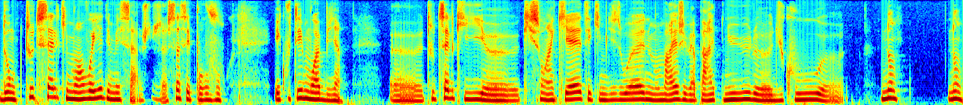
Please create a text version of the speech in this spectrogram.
Donc toutes celles qui m'ont envoyé des messages, ça c'est pour vous. Écoutez-moi bien. toutes celles qui, qui sont inquiètes et qui me disent ouais mon mariage il va paraître nul du coup non non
